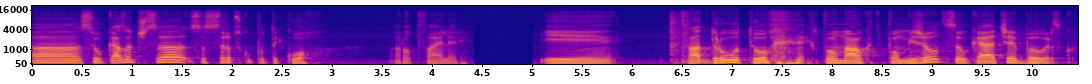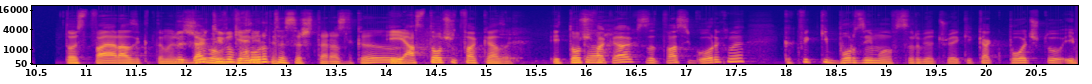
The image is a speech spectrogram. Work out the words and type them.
а, се оказва, че са с сръбско потекло ротвайлери. И това другото, по-малкото, по-мижалото, се оказа, че е българско. Тоест това е разликата между, тях другото и в гените. хората е същата разлика. И аз точно това казах. И точно Да. това казах, за това си говорихме. какви киборзи има в Сърбия човек и как повечето и,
